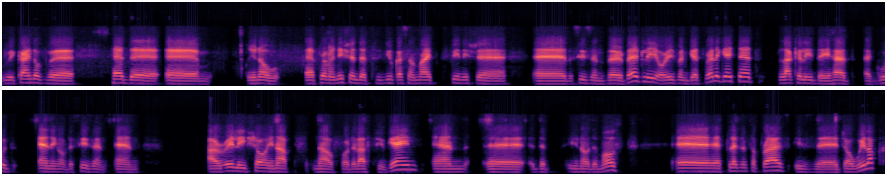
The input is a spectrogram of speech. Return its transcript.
we kind of uh, had, um, you know, a premonition that Newcastle might finish uh, uh, the season very badly or even get relegated. Luckily, they had a good ending of the season and are really showing up now for the last few games and uh, the you know the most uh, pleasant surprise is uh, Joe Willock.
